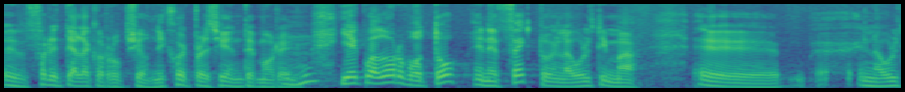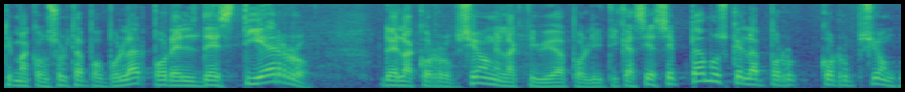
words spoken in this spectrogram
eh, frente a la corrupción, dijo el presidente Moreno. Y Ecuador votó, en efecto, en la última, eh, en la última consulta popular por el destierro de la corrupción en la actividad política. Si aceptamos que la corrupción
